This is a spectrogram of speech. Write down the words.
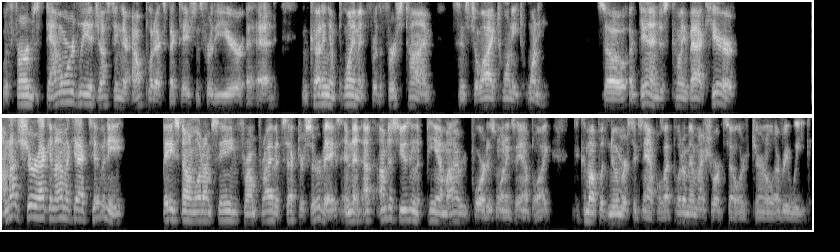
with firms downwardly adjusting their output expectations for the year ahead and cutting employment for the first time since July 2020. So, again, just coming back here, I'm not sure economic activity based on what I'm seeing from private sector surveys. And then I'm just using the PMI report as one example. I could come up with numerous examples. I put them in my short sellers journal every week.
